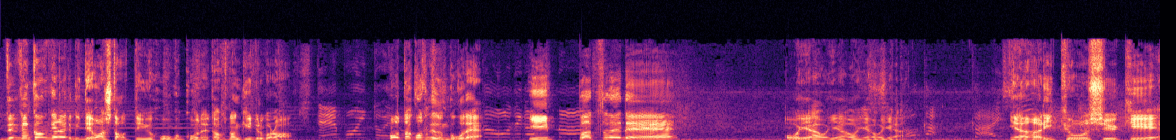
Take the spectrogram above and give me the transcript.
全然関係ない時出ましたっていう報告をね、たくさん聞いてるから。お、タコスケ君ここで。一発目で、おやおやおやおや。やはり強襲機、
